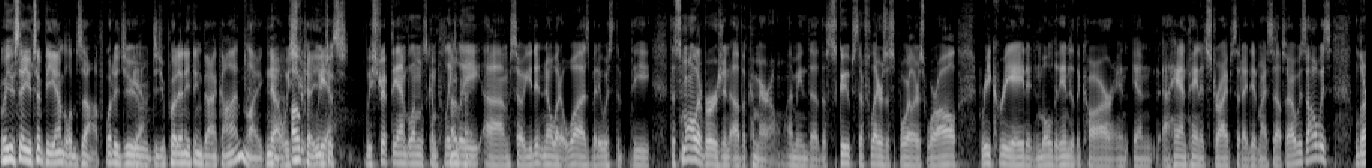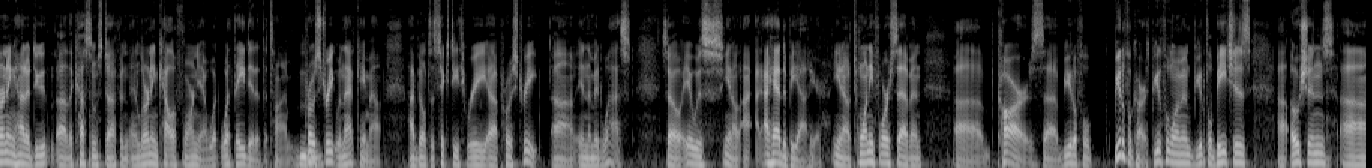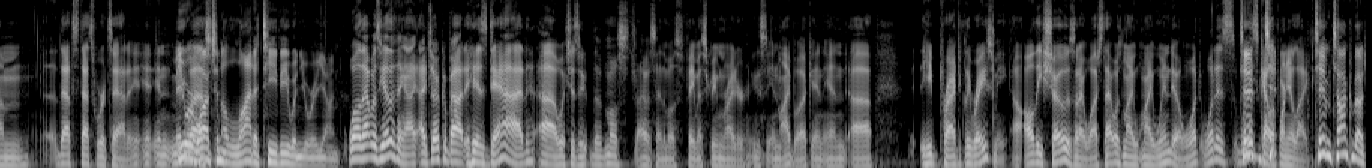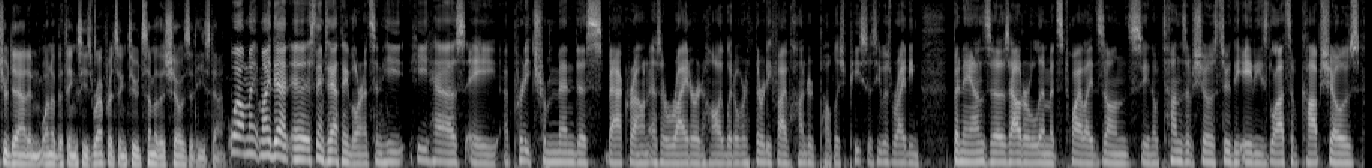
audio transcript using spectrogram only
well, you say you took the emblems off. What did you yeah. did you put anything back on? Like no, we stri- okay, you we, just we stripped the emblems completely, okay. um, so you didn't know what it was, but it was the, the, the smaller version of a Camaro. I mean, the the scoops, the flares, the spoilers were all recreated and molded into the car, and and uh, hand painted stripes that I did myself. So I was always learning how to do uh, the custom stuff and, and, learning California what what they did at the time. Mm-hmm. Pro Street when that came out, I built a '63 uh, Pro Street uh, in the Midwest. So it was you know I, I had to be out here, you know, 24 seven. Uh, cars, uh, beautiful beautiful cars, beautiful women, beautiful beaches, uh, oceans. Um, that's that's where it's at. In, in Midwest, you were watching a lot of TV when you were young. Well, that was the other thing. I, I joke about his dad, uh, which is the most I would say the most famous screenwriter in my book, and and uh, he practically raised me. Uh, all these shows that I watched, that was my my window. What what is what Tim, is California Tim, like? Tim, talk about your dad and one of the things he's referencing to some of the shows that he's done. Well, my, my dad, uh, his name's Anthony Lawrence, and he he has a, a pretty tremendous background as a writer in Hollywood. Over 3,500 published pieces. He was writing Bonanzas, Outer Limits, Twilight Zones. You know, tons of shows through the 80s, lots of cop shows.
